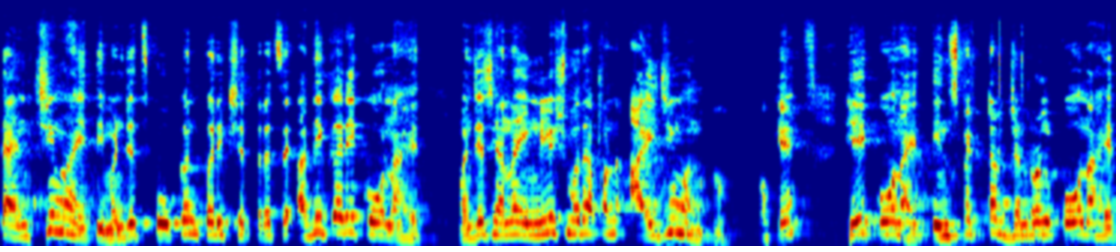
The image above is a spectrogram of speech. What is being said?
त्यांची माहिती म्हणजेच कोकण परिक्षेत्राचे अधिकारी कोण आहेत? म्हणजेच यांना इंग्लिशमध्ये आपण आय जी म्हणतो ओके? हे कोण आहेत? इन्स्पेक्टर जनरल कोण आहेत?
